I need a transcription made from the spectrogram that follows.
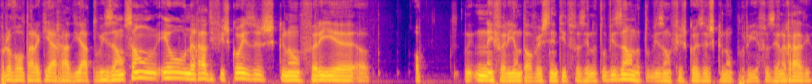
para voltar aqui à rádio e à televisão, são eu na rádio fiz coisas que não faria ou nem fariam talvez sentido fazer na televisão. Na televisão fiz coisas que não poderia fazer na rádio.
